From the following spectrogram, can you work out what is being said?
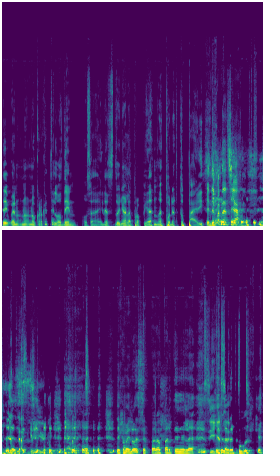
Sí, bueno, no, no creo que te lo den. O sea, eres dueño de la propiedad, no de poner tu país. Independencia. Sí, déjame lo separo aparte de la, Sí, de la sé. República.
